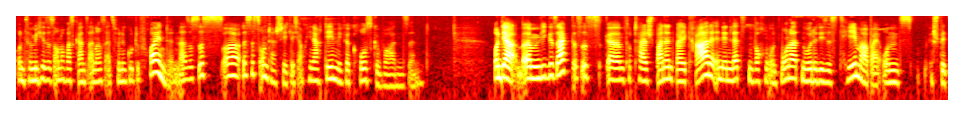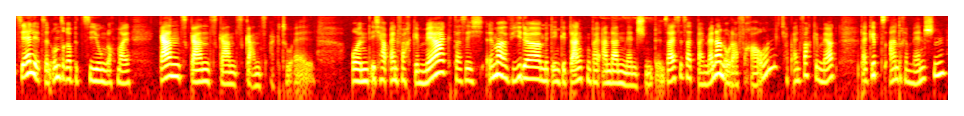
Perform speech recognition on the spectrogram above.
und für mich ist es auch noch was ganz anderes als für eine gute Freundin. Also es ist, äh, es ist unterschiedlich, auch je nachdem, wie wir groß geworden sind. Und ja, ähm, wie gesagt, das ist äh, total spannend, weil gerade in den letzten Wochen und Monaten wurde dieses Thema bei uns, speziell jetzt in unserer Beziehung, nochmal ganz, ganz, ganz, ganz aktuell. Und ich habe einfach gemerkt, dass ich immer wieder mit den Gedanken bei anderen Menschen bin. Sei es jetzt halt bei Männern oder Frauen. Ich habe einfach gemerkt, da gibt es andere Menschen,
